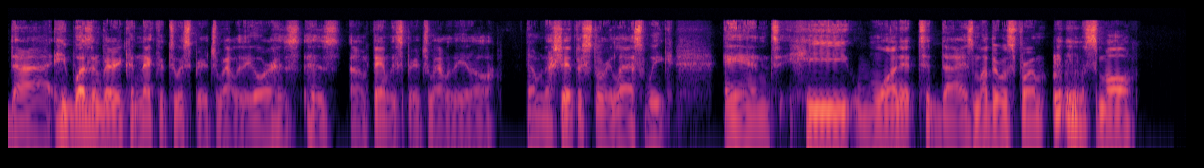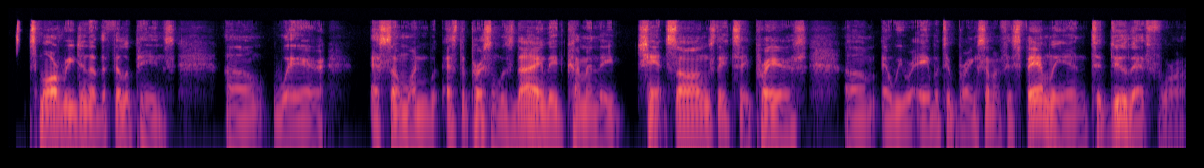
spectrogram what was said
die. He wasn't very connected to his spirituality or his his um, family spirituality at all. Um, and I shared this story last week, and he wanted to die. His mother was from a small small region of the Philippines, um, where as someone as the person was dying, they'd come and they'd chant songs, they'd say prayers, um, and we were able to bring some of his family in to do that for him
